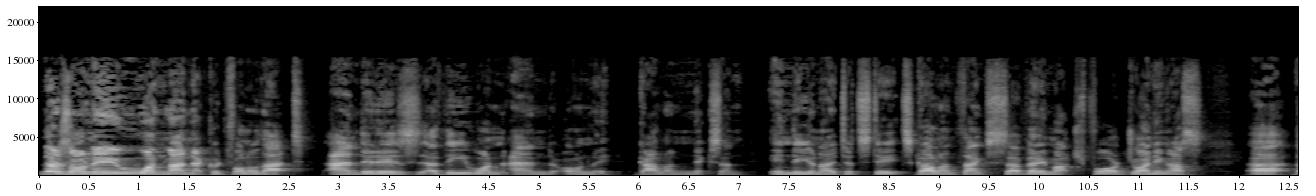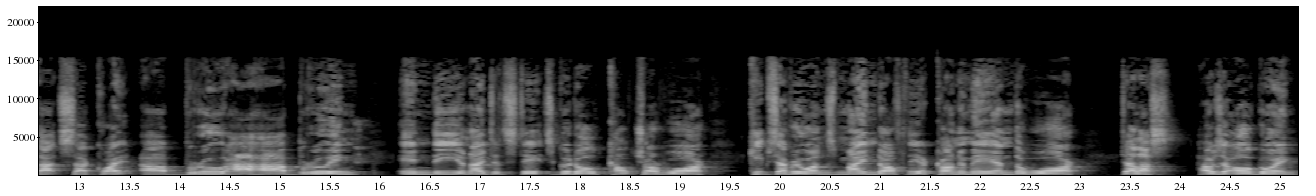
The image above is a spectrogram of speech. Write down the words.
There's only one man that could follow that, and it is uh, the one and only Garland Nixon in the United States. Garland, thanks uh, very much for joining us. Uh, that's uh, quite a brouhaha brewing in the United States. Good old culture war keeps everyone's mind off the economy and the war. Tell us, how's it all going?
